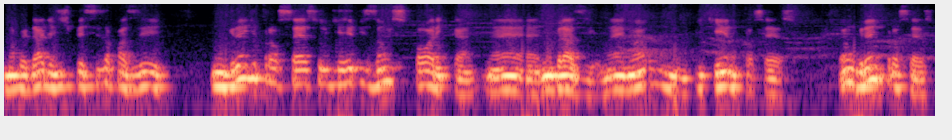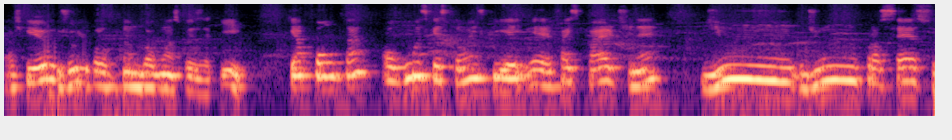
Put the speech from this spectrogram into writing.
Na verdade, a gente precisa fazer um grande processo de revisão histórica né, no Brasil. Né? Não é um pequeno processo, é um grande processo. Acho que eu e o Júlio colocamos algumas coisas aqui que aponta algumas questões que é, faz parte né, de, um, de um processo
